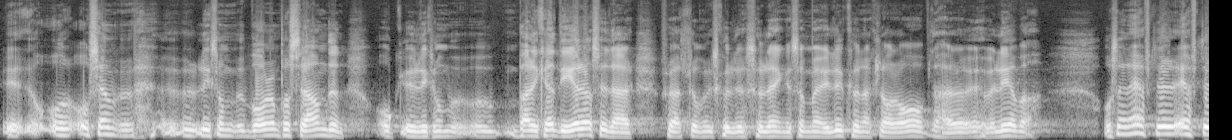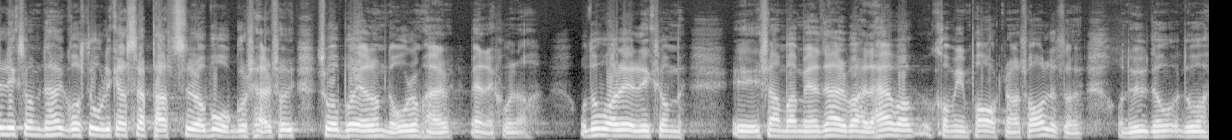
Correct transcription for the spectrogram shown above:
eh och, och sen eh, liksom var de på stranden och liksom barrikaderade sig där för att de skulle så länge som möjligt kunna klara av det här och överleva. Och sen efter, efter liksom det har gått olika strapatser och vågor så, här, så, så började de nå de här människorna. Och då var det liksom i samband med det här, det här var, kom in på 1800-talet och nu, då, då,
